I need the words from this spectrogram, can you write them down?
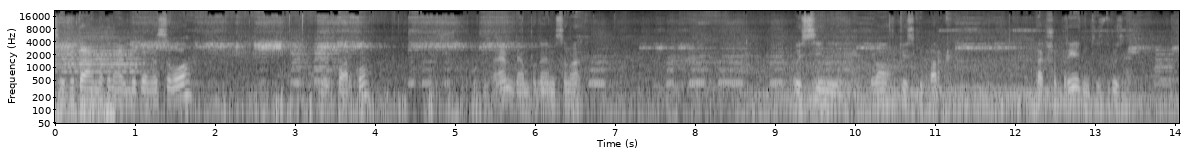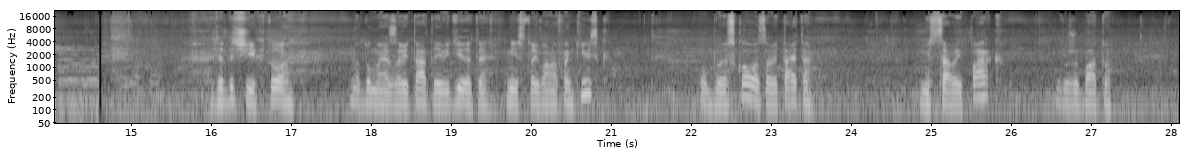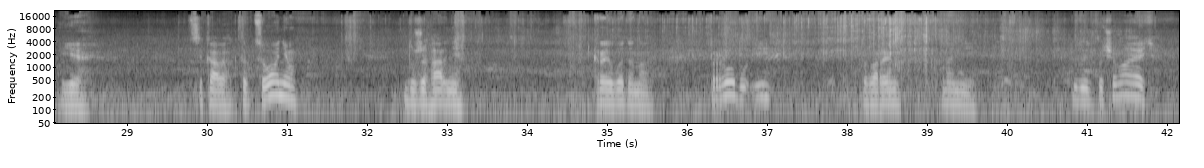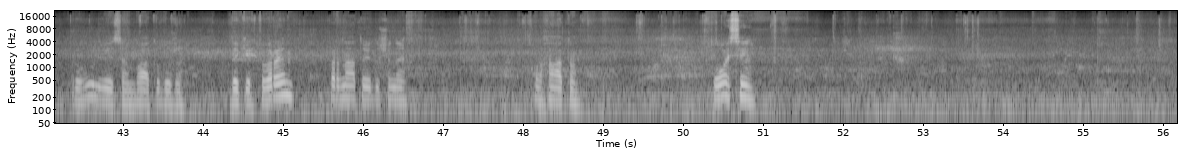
Всіх вітаю на каналі Любиме село. Ми в парку. Йдемо, подивимося на осінній Івано-Франківський парк. Так що приєднуйтесь, друзі. Глядачі, хто надумає завітати і відвідати місто Івано-Франківськ, обов'язково завітайте в місцевий парк. Дуже багато є цікавих атракціонів, дуже гарні краєвиди на природу і тварин на ній. Люди відпочивають, прогулюються, багато дуже диких тварин пернатої дичини. Багато. Осінь.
